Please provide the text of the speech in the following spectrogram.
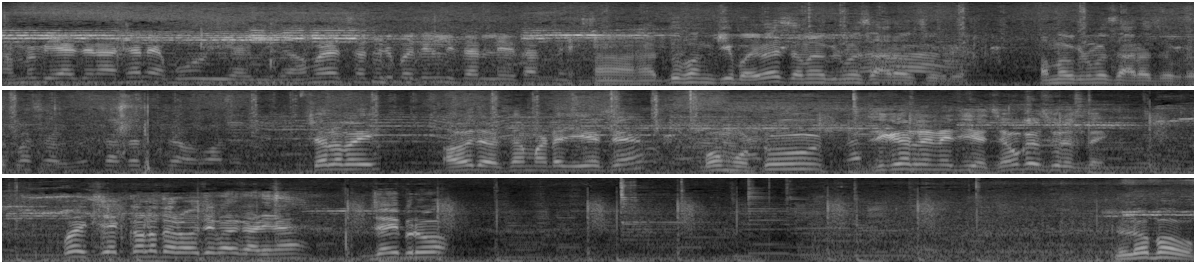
અમે બે જણા છે ને બહુ વીઆઈપી છે અમે છત્રી બત્રી લીધા લેતા જ નહીં હા હા તું ફંકી ભાઈ બસ અમારા ગ્રુપમાં સારો છોકરો અમારા ગ્રુપમાં સારો છોકરો છે ચલો ભાઈ હવે દર્શન માટે જઈએ છે બહુ મોટું જીગર લઈને જઈએ છે હું કે સુરેશભાઈ ભાઈ ચેક કરો દરવાજે પર ગાડીના જય બ્રો लो भाऊ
